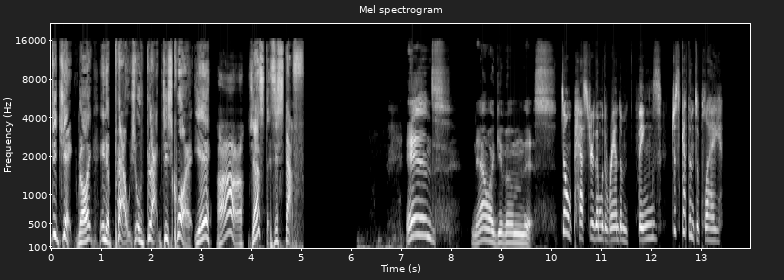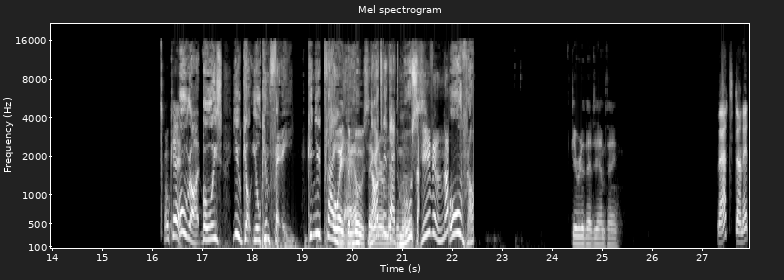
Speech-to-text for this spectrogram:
Deject, right? In a pouch of black disquiet, yeah? Ah, Just the stuff. And now I give them this. Don't pester them with random things. Just get them to play. Okay. All right, boys, you got your confetti. Can you play Oh, wait, the moose. I Not gotta with that the moose. we will not. All right. Get rid of that damn thing. That's done it.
